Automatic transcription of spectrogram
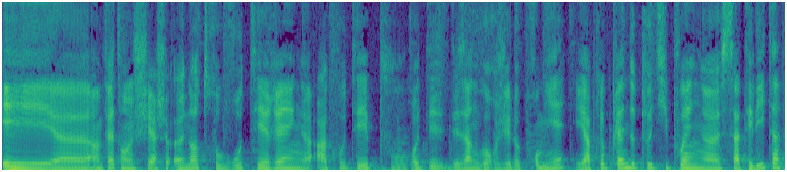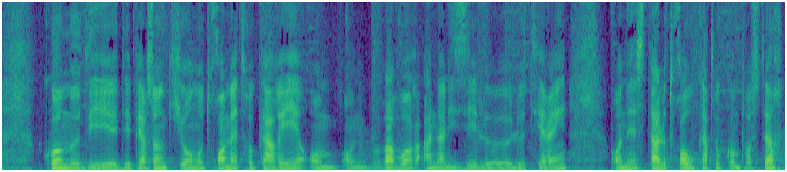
Et euh, en fait, on cherche un autre gros terrain à côté pour désengorger le premier. Et après, plein de petits points euh, satellites, comme des, des personnes qui ont 3 mètres carrés. On, on va voir analyser le, le terrain. On installe trois ou quatre composteurs.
